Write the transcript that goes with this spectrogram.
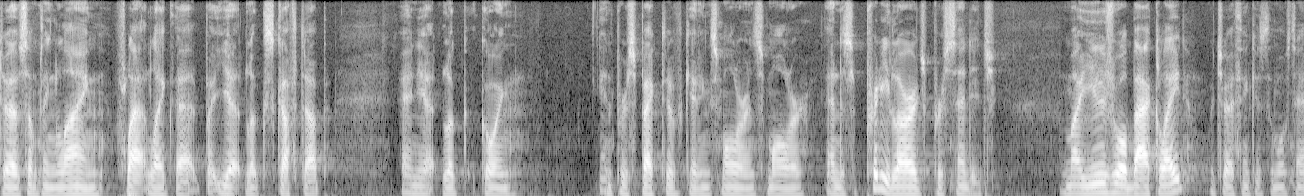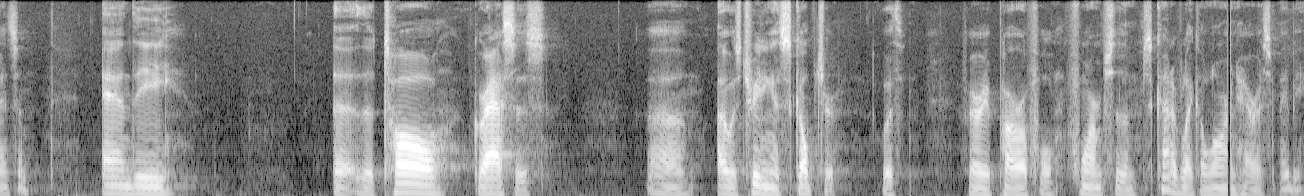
To have something lying flat like that, but yet look scuffed up, and yet look going in perspective, getting smaller and smaller. And it's a pretty large percentage. My usual backlight, which I think is the most handsome, and the, uh, the tall grasses uh, I was treating as sculpture with very powerful forms to them. It's kind of like a Lawren Harris, maybe.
